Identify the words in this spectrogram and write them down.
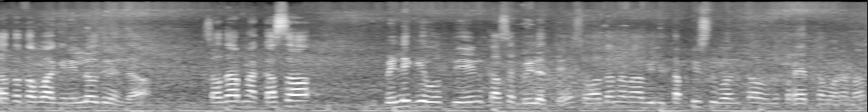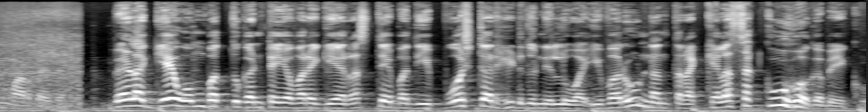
ಸತತವಾಗಿ ನಿಲ್ಲೋದ್ರಿಂದ ಸಾಧಾರಣ ಕಸ ಬೆಳಿಗ್ಗೆ ಹೊತ್ತು ಏನು ಕಸ ಬೀಳುತ್ತೆ ಸೊ ಅದನ್ನು ನಾವಿಲ್ಲಿ ತಪ್ಪಿಸುವಂಥ ಒಂದು ಪ್ರಯತ್ನವನ್ನು ನಾನು ಮಾಡ್ತಾ ಇದ್ದೇನೆ. ಬೆಳಗ್ಗೆ ಒಂಬತ್ತು ಗಂಟೆಯವರೆಗೆ ರಸ್ತೆ ಬದಿ ಪೋಸ್ಟರ್ ಹಿಡಿದು ನಿಲ್ಲುವ ಇವರು ನಂತರ ಕೆಲಸಕ್ಕೂ ಹೋಗಬೇಕು.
